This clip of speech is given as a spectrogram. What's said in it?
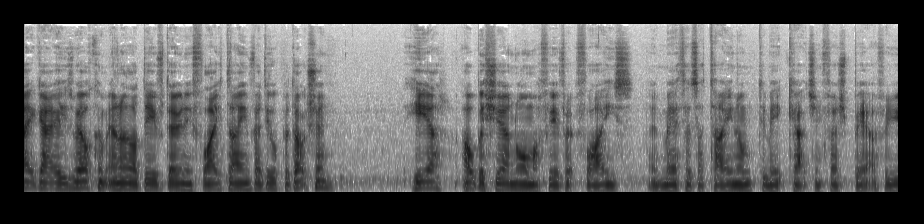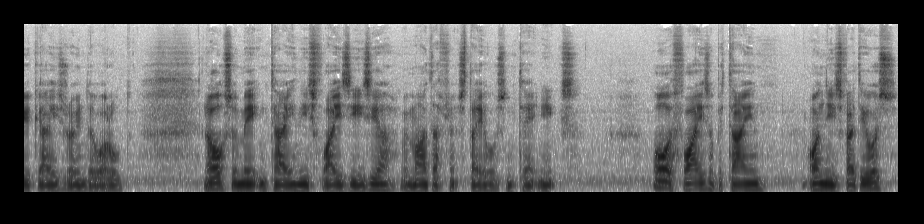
Hi guys, welcome to another Dave Downie Fly Tying video production. Here I'll be sharing all my favourite flies and methods of tying them to make catching fish better for you guys around the world. And also making tying these flies easier with my different styles and techniques. All the flies I'll be tying on these videos,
